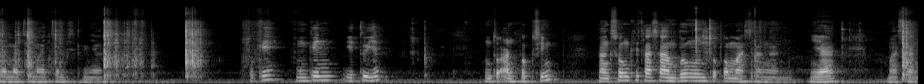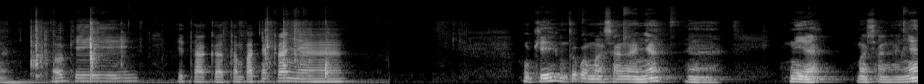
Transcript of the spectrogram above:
ya macam-macam sealnya. Oke mungkin itu ya untuk unboxing langsung kita sambung untuk pemasangan ya. Pemasangan. Oke kita ke tempatnya kerannya oke untuk pemasangannya. Nah ini ya pemasangannya.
